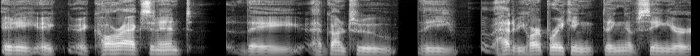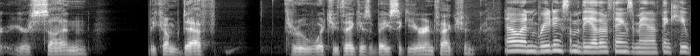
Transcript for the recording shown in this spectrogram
in a, a, a car accident. They have gone through the had to be heartbreaking thing of seeing your your son become deaf through what you think is a basic ear infection. No, and reading some of the other things, I mean, I think he,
